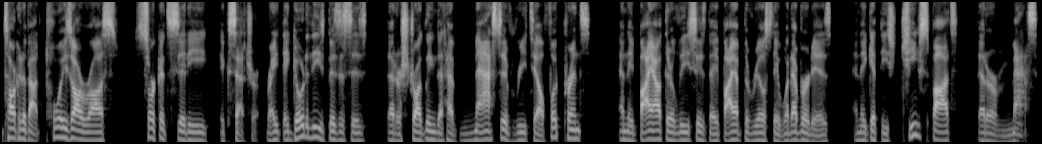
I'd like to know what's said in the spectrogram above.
talking about Toys R Us, Circuit City, etc. Right? They go to these businesses that are struggling that have massive retail footprints and they buy out their leases, they buy up the real estate, whatever it is, and they get these cheap spots that are massive.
